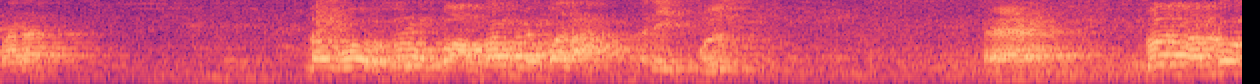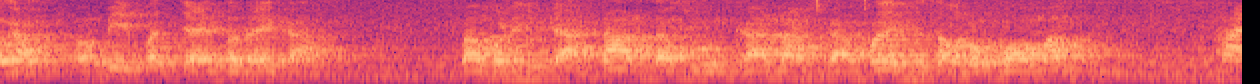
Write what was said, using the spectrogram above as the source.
มานะเราก็ส่งบอกฟังเป็นว่าล่ะอันนี้ปึกเออส่วนบำรุงกับเรามีปัจจัยตัวไหนกับมาบริจาคท่านทำบุญค่าน้ำค่าไฟเหมือนเสาลงบอมั่งให้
